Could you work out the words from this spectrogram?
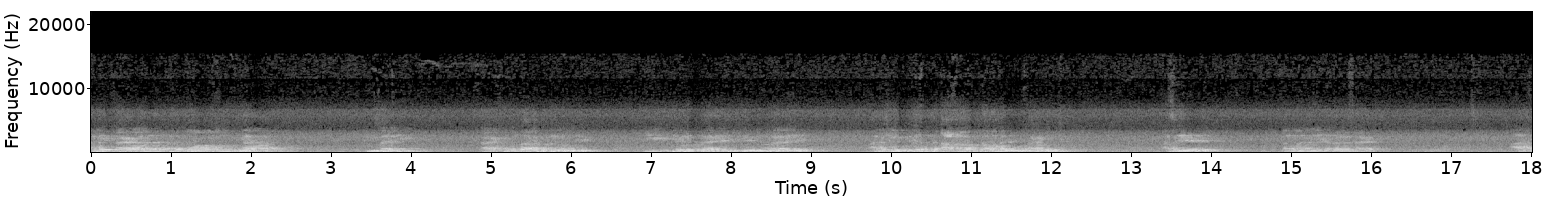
आणि साहेब आल्यानंतर तेव्हापासून या दिवसाची साहेब सतत आठवले होते की इथे लोक राहिले तिथे लोक राहिले आणि शेवटी तासावर असे सन्माननीय दादा साहेब आज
